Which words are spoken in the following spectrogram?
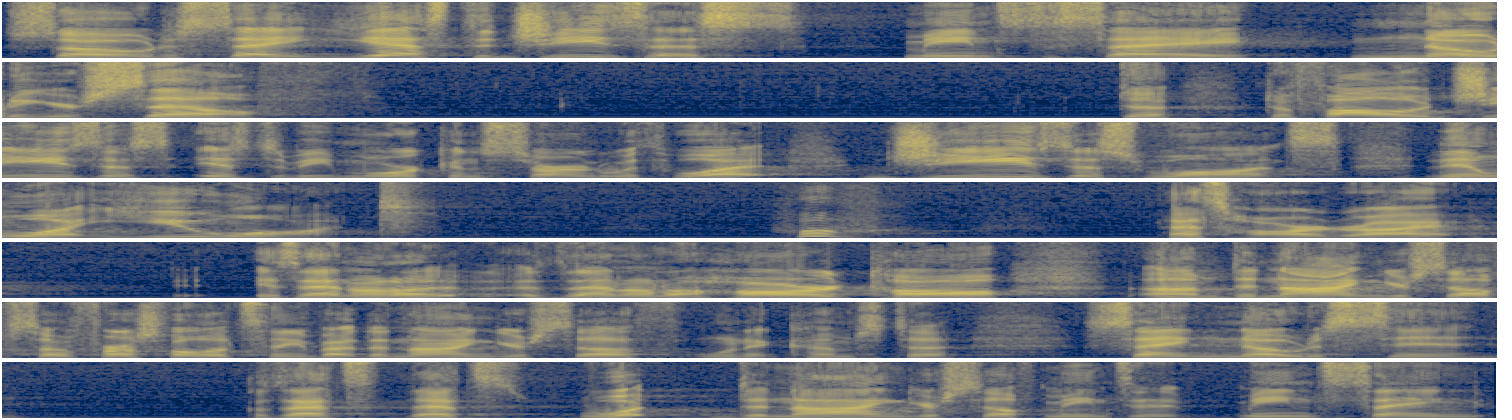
So to say yes to Jesus means to say no to yourself. To, to follow Jesus is to be more concerned with what Jesus wants than what you want. Whew, that's hard, right? Is that not a, is that not a hard call? Um, denying yourself. So, first of all, let's think about denying yourself when it comes to saying no to sin. Because that's, that's what denying yourself means. It means saying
